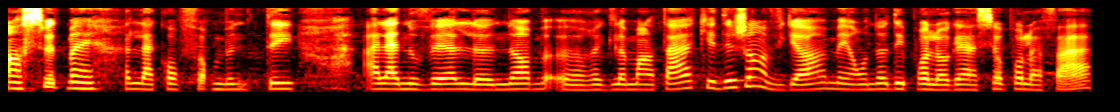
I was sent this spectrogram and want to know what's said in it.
Ensuite, bien, la conformité à la nouvelle norme euh, réglementaire qui est déjà en vigueur, mais on a des prolongations pour le faire.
